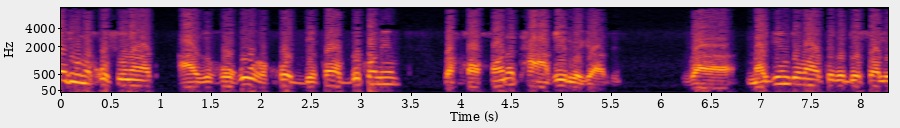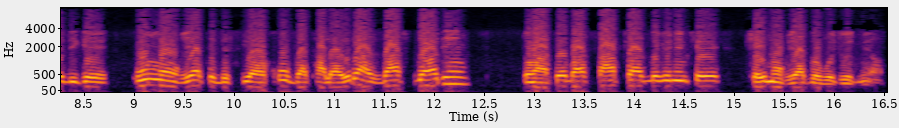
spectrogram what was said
بدون خشونت از حقوق خود دفاع بکنیم و خواهان تغییر بگردیم. و نگیم دو مرتبه دو سال دیگه اون موقعیت بسیار خوب و طلایی رو از دست دادیم. دو مرتبه باید صبر کرد ببینیم که کی موقعیت به وجود میاد.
